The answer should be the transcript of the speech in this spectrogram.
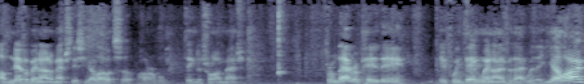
I've never been able to match this yellow, it's a horrible thing to try and match. From that repair there, if we then went over that with a yellow,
